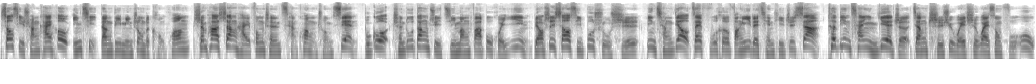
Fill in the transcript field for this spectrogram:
消息传开后，引起当地民众的恐慌，生怕上海封城惨况重现。不过，成都当局急忙发布回应，表示消息不属实，并强调在符合防疫的前提之下，特定餐饮业者将持续维持外送服务。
